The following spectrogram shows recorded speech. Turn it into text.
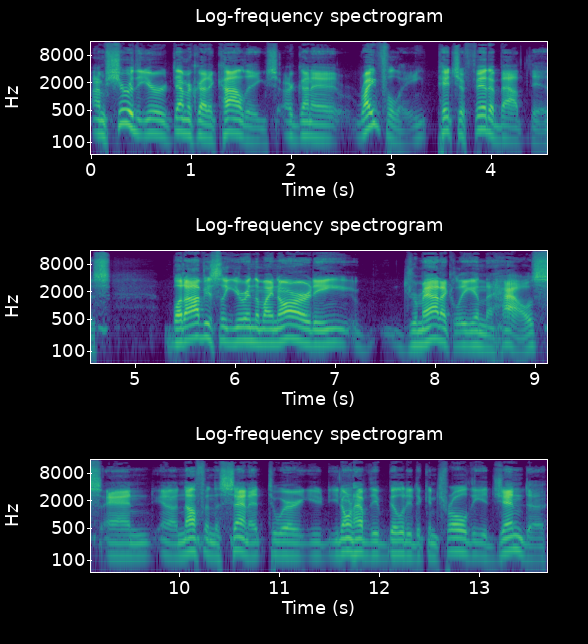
I'm sure that your Democratic colleagues are going to rightfully pitch a fit about this, but obviously you're in the minority dramatically in the House and you know, enough in the Senate to where you, you don't have the ability to control the agenda.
